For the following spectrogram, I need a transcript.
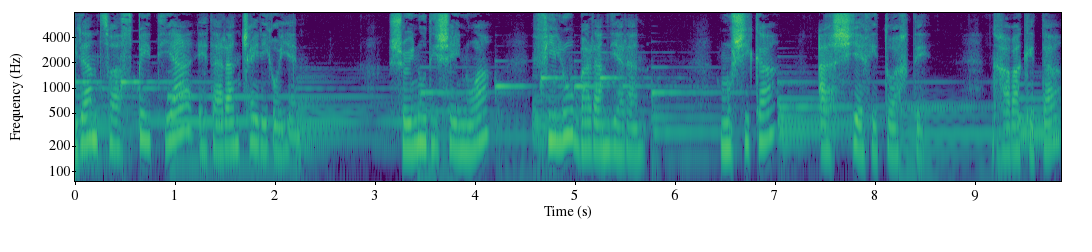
Irantzo Azpeitia eta Arantxa Irigoien. Soinu diseinua, Filu Barandiaran. Musika, Asi Egito Arte. Grabaketa,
